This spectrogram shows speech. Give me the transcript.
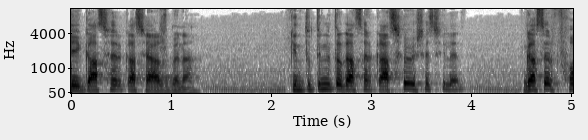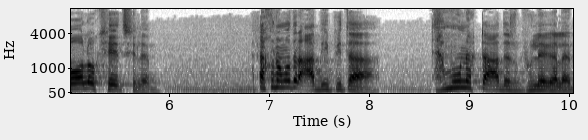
এই গাছের কাছে আসবে না, কিন্তু তিনি তো গাছের কাছেও এসেছিলেন, গাছের ফলও খেয়েছিলেন। এখন আমাদের আদি পিতা এমন একটা আদেশ ভুলে গেলেন,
